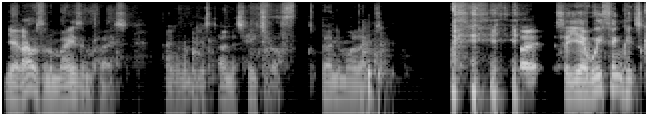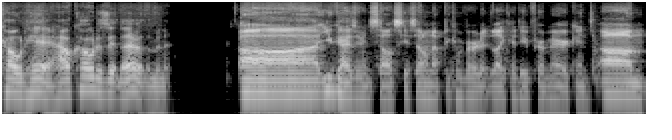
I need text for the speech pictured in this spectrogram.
Yeah, that was an amazing place. Hang on, let me just turn this heater off. It's burning my legs. So, so yeah, we think it's cold here. How cold is it there at the minute? Uh, you guys are in Celsius. I don't have to convert it like I do for Americans. Um,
